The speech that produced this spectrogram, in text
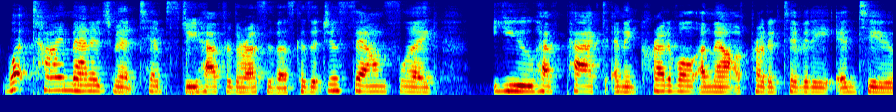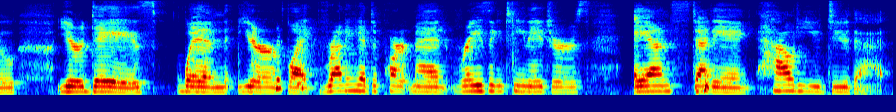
What time management tips do you have for the rest of us? Because it just sounds like you have packed an incredible amount of productivity into your days when you're like running a department, raising teenagers, and studying. How do you do that?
